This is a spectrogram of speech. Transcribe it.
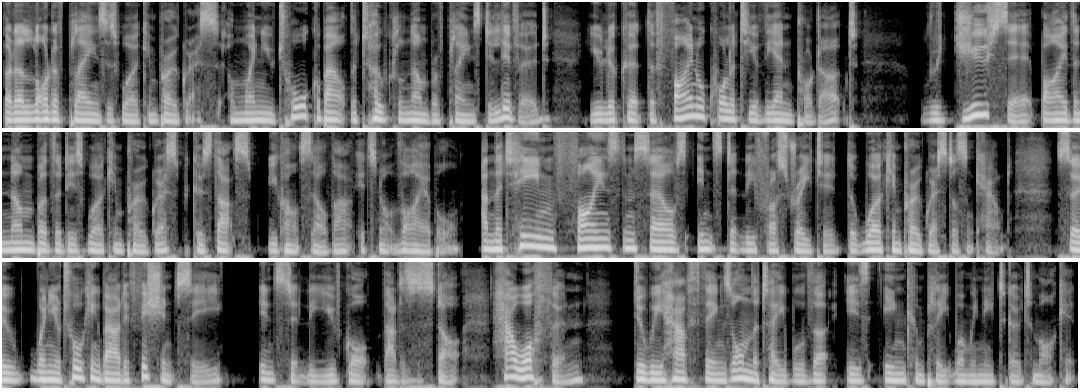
but a lot of planes is work in progress. And when you talk about the total number of planes delivered, you look at the final quality of the end product reduce it by the number that is work in progress because that's you can't sell that it's not viable. And the team finds themselves instantly frustrated that work in progress doesn't count. So when you're talking about efficiency instantly you've got that as a start. How often do we have things on the table that is incomplete when we need to go to market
